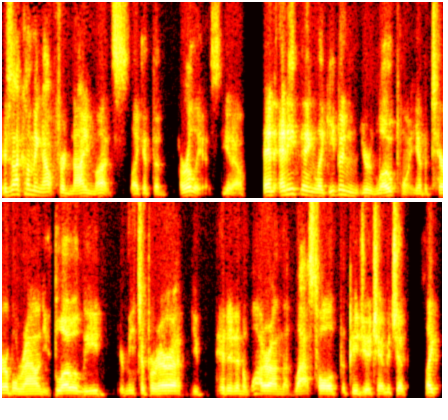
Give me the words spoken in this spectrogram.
it's not coming out for nine months, like at the earliest, you know. And anything like even your low point, you have a terrible round, you blow a lead, you're Mito Pereira, you hit it in the water on the last hole at the PGA Championship. Like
